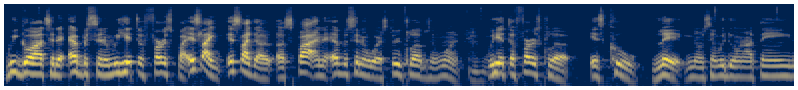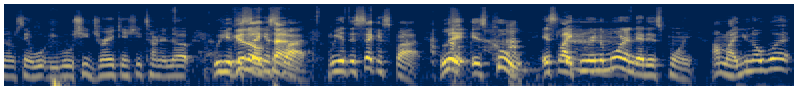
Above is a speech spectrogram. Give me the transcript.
We go out to the epicenter. We hit the first spot. It's like it's like a, a spot in the epicenter where it's three clubs in one. Mm-hmm. We hit the first club. It's cool, lit. You know what I'm saying? We doing our thing. You know what I'm saying? Woo, woo, she drinking, she turning up. We hit Good the second spot. We hit the second spot. Lit. It's cool. It's like three in the morning at this point. I'm like, you know what?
